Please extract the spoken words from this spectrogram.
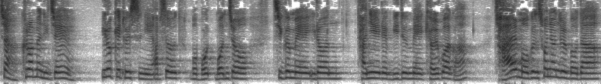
자, 그러면 이제 이렇게 됐으니 앞서 뭐 먼저 지금의 이런 다니엘의 믿음의 결과가 잘 먹은 소년들보다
